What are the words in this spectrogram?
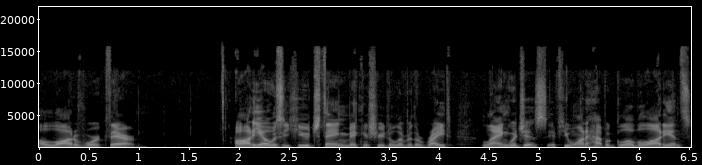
a lot of work there. Audio is a huge thing, making sure you deliver the right languages. If you want to have a global audience,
